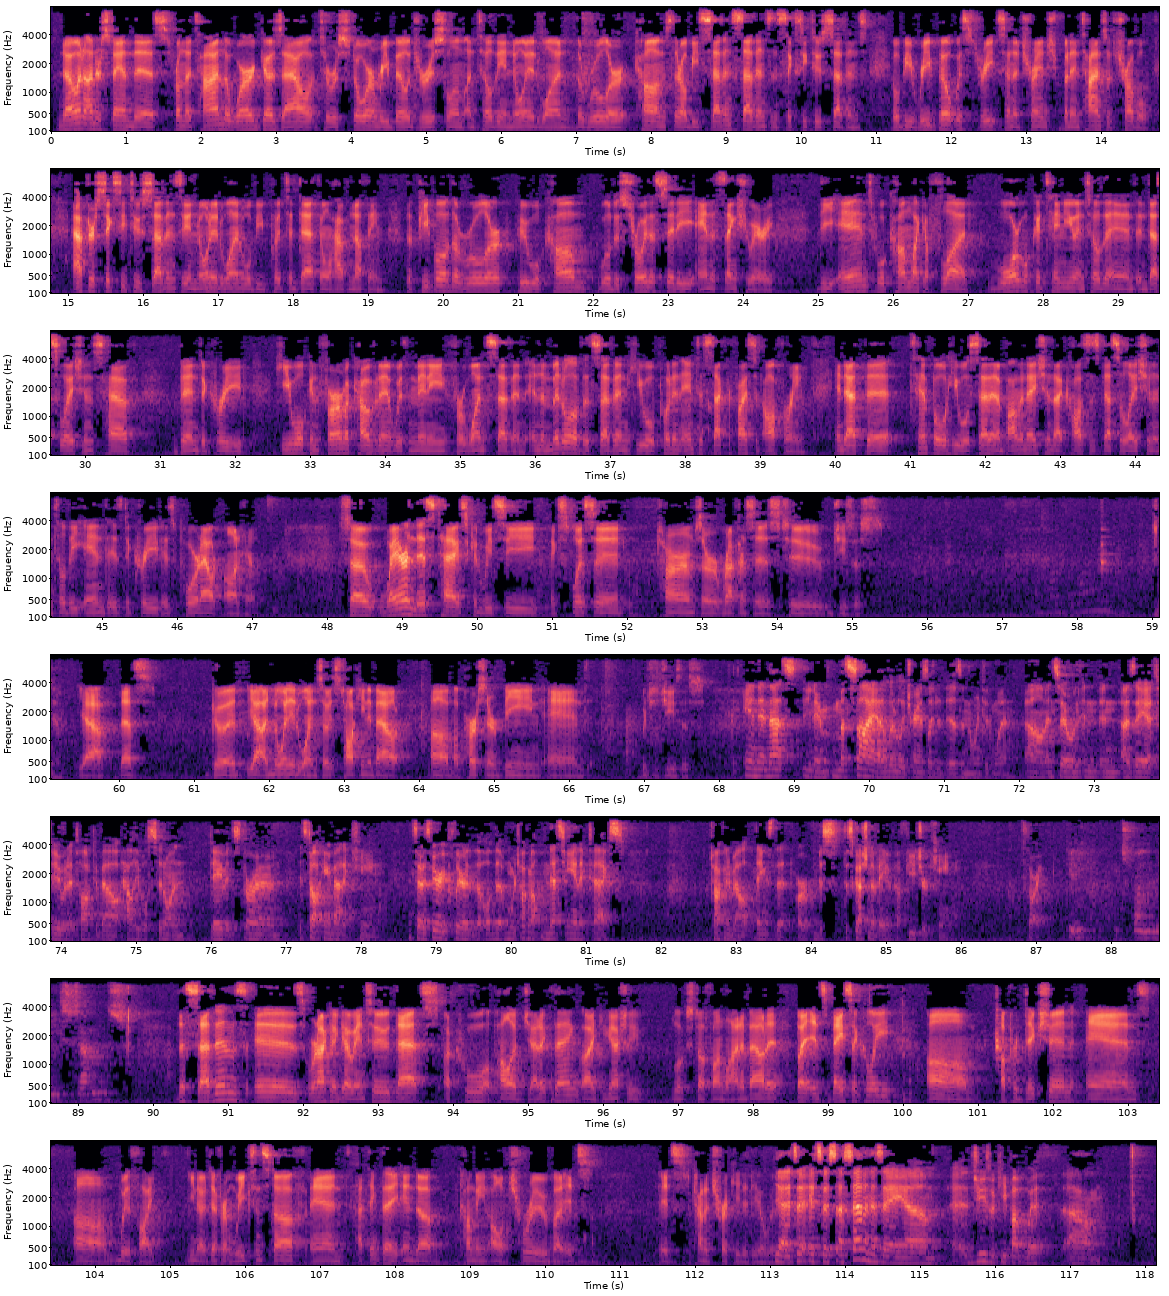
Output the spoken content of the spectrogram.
Know and understand this from the time the word goes out to restore and rebuild Jerusalem until the anointed one, the ruler, comes, there will be seven sevens and sixty two sevens. It will be rebuilt with streets and a trench, but in times of trouble. After 62 sevens, the anointed one will be put to death and will have nothing. The people of the ruler who will come will destroy the city and the sanctuary. The end will come like a flood. War will continue until the end, and desolations have been decreed. He will confirm a covenant with many for one seven. In the middle of the seven, he will put an end to sacrifice and offering. And at the temple he will set an abomination that causes desolation until the end is decreed is poured out on him. So, where in this text could we see explicit terms or references to Jesus? Yeah. Yeah, that's good. Yeah, anointed one. So it's talking about um, a person or being, and which is Jesus and then that's you know Messiah literally translated is anointed one. Um, and so in, in, Isaiah too, when it talked about how he will sit on David's throne, it's talking about a king. And so it's very clear that, that when we're talking about messianic texts, we're talking about things that are dis- discussion of a, a future king. Sorry. Can you explain to me sevens? The sevens is we're not going to go into. That's a cool apologetic thing. Like you can actually look stuff online about it, but it's basically um, a prediction and um, with like you know different weeks and stuff, and I think they end up coming all true, but it's it's kind of tricky to deal with. Yeah, it's a it's a, a seven is a um, Jews would keep up with um,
